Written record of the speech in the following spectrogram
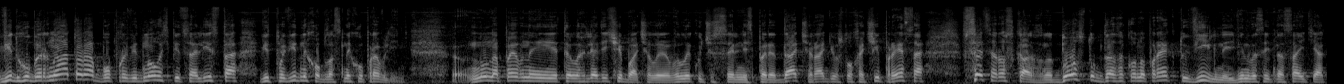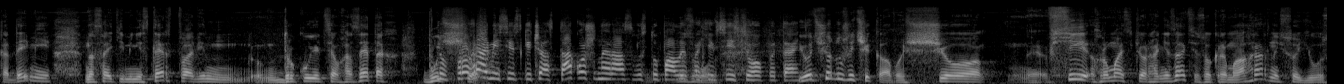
від губернатора до провідного спеціаліста відповідних обласних управлінь. Е, Ну, напевне, і телеглядачі бачили велику чисельність передач, радіослухачі, преса. Все це розказано. Доступ до законопроекту вільний. Він висить на сайті академії, на сайті міністерства, він друкується в газетах. Ну, в Будь-що. програмі «Сільський час» також не раз виступали Безумовно. фахівці з цього питання. І от що дуже цікаво, що е, всі громадські організації, зокрема Аграрний Союз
